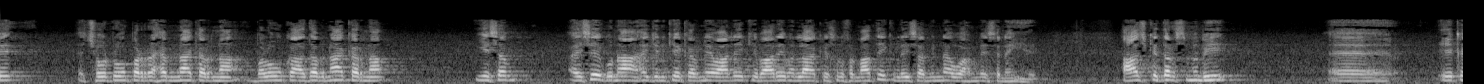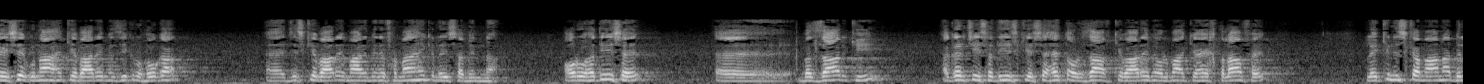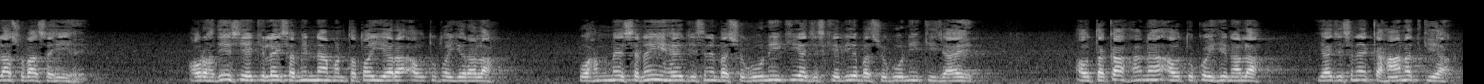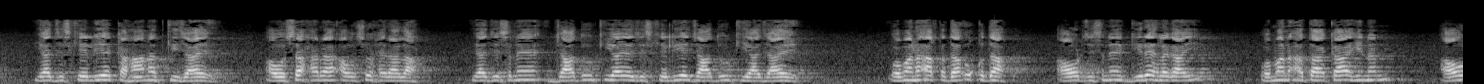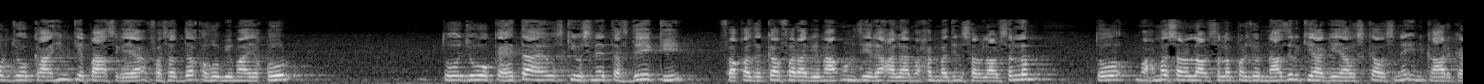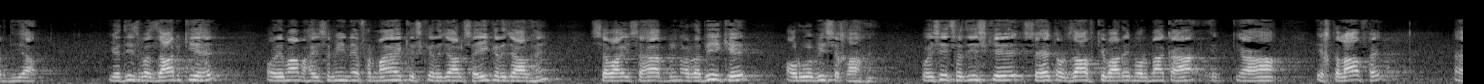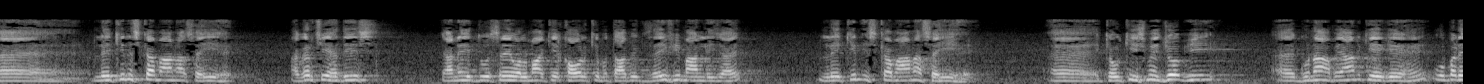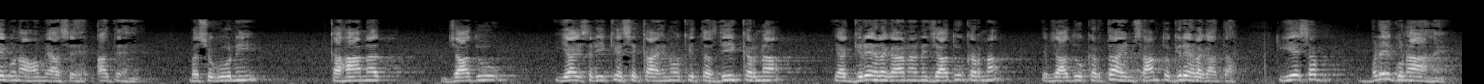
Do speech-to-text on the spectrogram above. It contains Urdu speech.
چھوٹوں پر رحم نہ کرنا، بڑوں کا ادب نہ کرنا، یہ سب ایسے گناہ ہیں جن کے کرنے والے کے بارے میں اللہ کے سر فرماتے ہیں کہ لئی سمنا وہ ہم میں سے نہیں ہے۔ آج کے درس میں بھی ایک ایسے گناہ کے بارے میں ذکر ہوگا جس کے بارے میں ہمارے نے فرمایا ہے کہ لئی سمنا اور وہ حدیث ہے بازار کی۔ اگرچہ اس حدیث کے صحت اور ضعف کے بارے میں علماء کے یہاں اختلاف ہے، لیکن اس کا معنی بلا شبہ صحیح ہے۔ اور حدیث یہ کہ لئی سمنا من تطیر او تطیر اللہ وہ ہم میں سے نہیں ہے جس نے بدشگونی کی یا جس کے لیے بدشگونی کی جائے۔ او تکا او تو کوئی ہی نالا یا جس نے کہانت کیا، یا جس کے لیے کہانت کی جائے۔ او سحرا او سحرالا، یا جس نے جادو کیا یا جس کے لیے جادو کیا جائے۔ ومن عقدا اقدا اور جس نے گرہ لگائی۔ ومن عطا کاہن اور جو کاہن کے پاس گیا فصدق ہو بیما یقول۔ تو جو وہ کہتا ہے اس کی اس نے تصدیق کی فقط کفر بما انزل علی محمد صلی اللہ علیہ وسلم۔ تو محمد صلی اللہ علیہ وسلم پر جو نازل کیا گیا، اس کا اس نے انکار کر دیا۔ یہ حدیث بازار کی ہے اور امام حسمی نے فرمایا کہ اس کے رجال صحیح کے رجال ہیں سوائی صاحب بن ربی کے اور وہ بھی سقا ہیں۔ ویسے اس حدیث کے صحت اور ضعف کے بارے میں علماء کہاں، یہاں اختلاف ہے لیکن اس کا معنی صحیح ہے۔ اگرچہ حدیث یعنی دوسرے علماء کے قول کے مطابق ضعیف ہی مان لی جائے، لیکن اس کا معنی صحیح ہے۔ کیونکہ اس میں جو بھی گناہ بیان کیے گئے ہیں، وہ بڑے گناہوں میں آسے، آتے ہیں۔ بشگونی، کہانت، جادو یا اس طریقے سے کاہنوں کی تصدیق کرنا یا گرہ لگانا نے جادو کرنا۔ جب جادو کرتا ہے انسان تو گرہ لگاتا ہے۔ تو یہ سب بڑے گناہ ہیں۔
